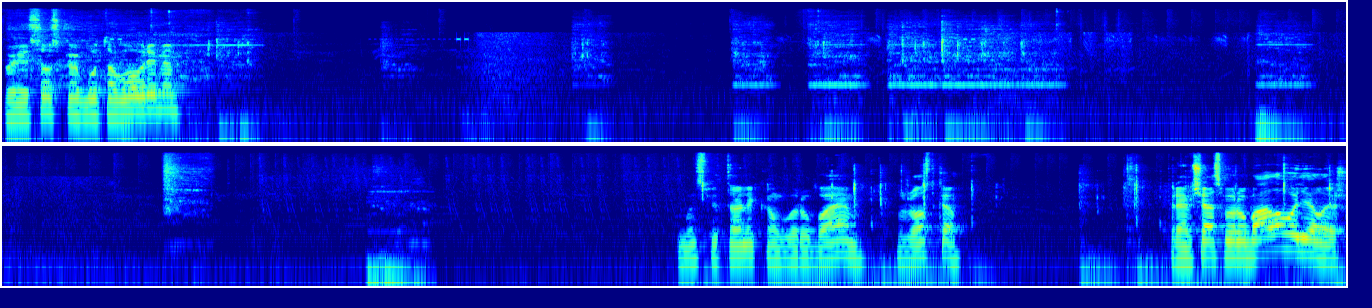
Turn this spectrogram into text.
Пылесос как будто вовремя. Мы с Виталиком вырубаем. Жестко. Прям сейчас вырубал его делаешь?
